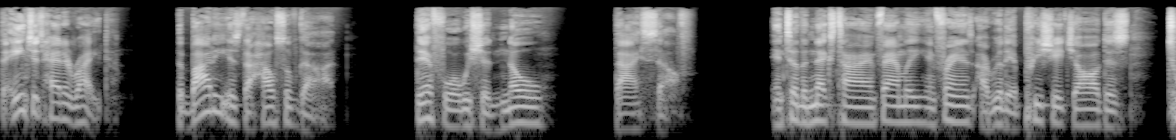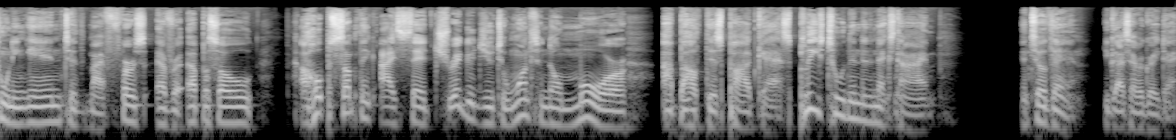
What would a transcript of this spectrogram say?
The ancients had it right. The body is the house of God. Therefore, we should know thyself. Until the next time, family and friends, I really appreciate y'all just tuning in to my first ever episode. I hope something I said triggered you to want to know more about this podcast. Please tune in to the next time. Until then, you guys have a great day.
